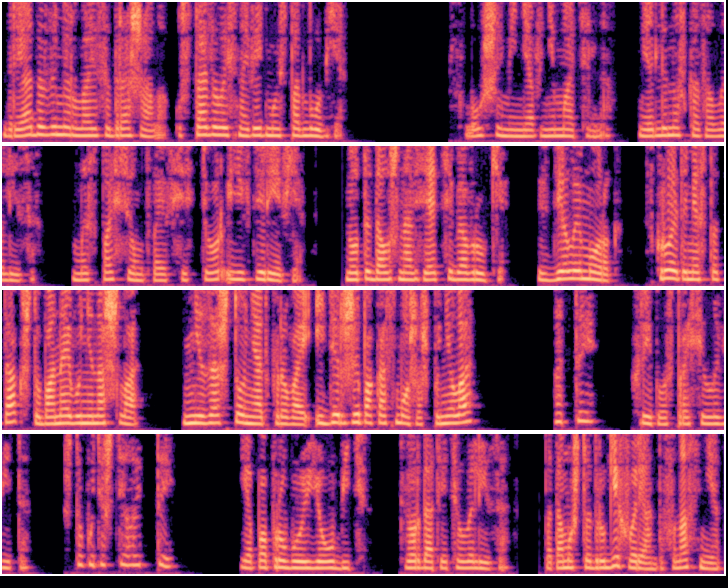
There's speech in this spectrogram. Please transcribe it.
Дриада замерла и задрожала, уставилась на ведьму из-под лобья. «Слушай меня внимательно», — медленно сказала Лиза. «Мы спасем твоих сестер и их деревья. Но ты должна взять себя в руки. Сделай морок. Скрой это место так, чтобы она его не нашла. Ни за что не открывай и держи, пока сможешь, поняла? А ты? Хрипло спросила Вита. Что будешь делать ты? Я попробую ее убить, твердо ответила Лиза, потому что других вариантов у нас нет.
